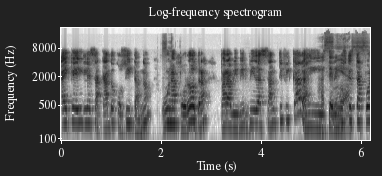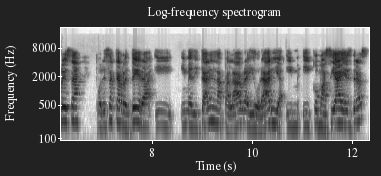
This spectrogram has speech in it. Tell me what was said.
hay que irle sacando cositas, ¿no? Una por otra para vivir vidas santificadas y Así tenemos que es. estar por esa por esa carretera y, y meditar en la palabra y orar y, y, y como hacía Esdras,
